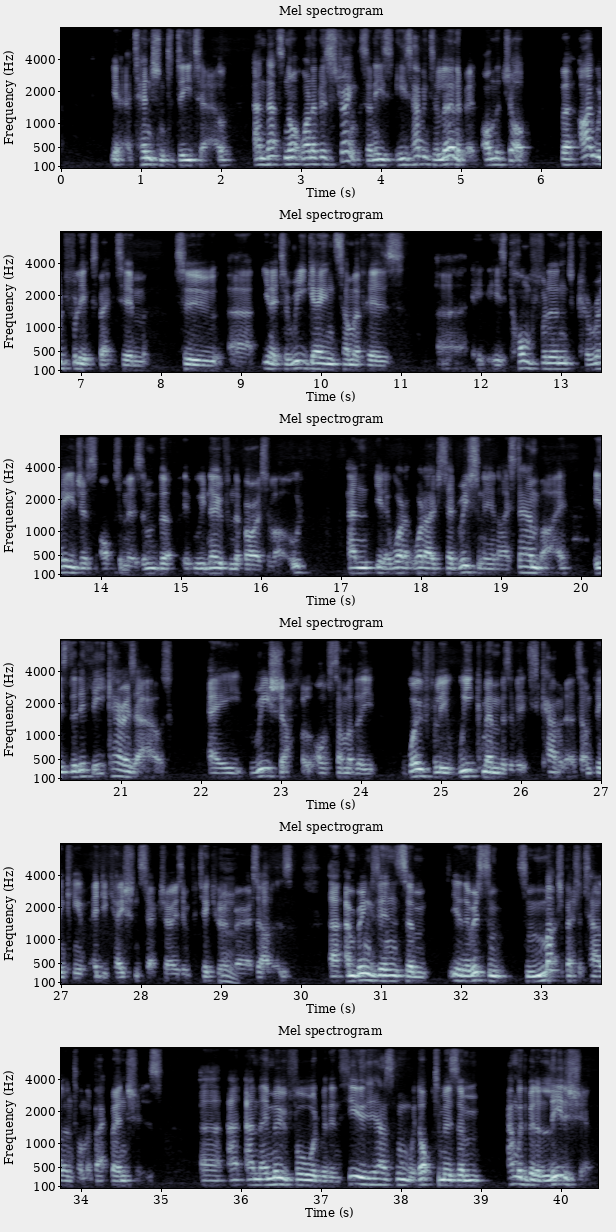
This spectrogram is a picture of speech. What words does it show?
you know, attention to detail, and that's not one of his strengths. And he's he's having to learn a bit on the job. But I would fully expect him to uh, you know to regain some of his uh, his confident, courageous optimism that we know from the Boris of old. And you know what what I've said recently, and I stand by, is that if he carries out a reshuffle of some of the woefully weak members of its cabinet. I'm thinking of education secretaries in particular mm. and various others, uh, and brings in some. You know, there is some some much better talent on the backbenches, uh, and, and they move forward with enthusiasm, with optimism, and with a bit of leadership.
